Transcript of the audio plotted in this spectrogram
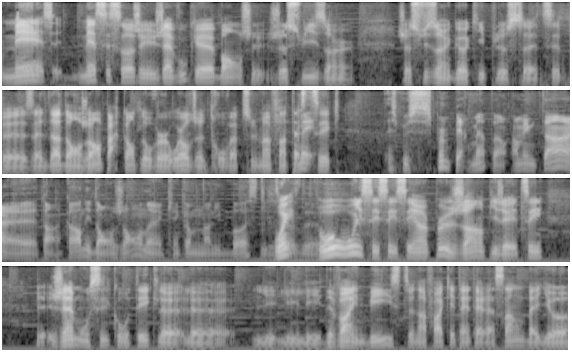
mais c'est- mais c'est ça. J'avoue que bon je, je suis un je suis un gars qui est plus euh, type euh, Zelda donjon. Par contre l'overworld je le trouve absolument fantastique. je, peux, si je peux me permettre, en, en même temps, euh, t'as encore des donjons, là, comme dans les boss, des Oui. de... Oh oui, c'est, un peu le genre. Puis j'aime aussi le côté que le, le- les, les, les Divine Beasts, une affaire qui est intéressante, ben il y a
